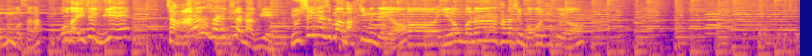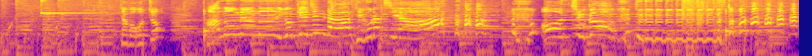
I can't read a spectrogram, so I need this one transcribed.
복은 못하나? 어 나 이제 위에. 자 알아서 잘 해주잖아 위에. 요싱에서만 맡기면 돼요. 어 이런 거는 하나씩 먹어주고요. 자 먹었죠? 안 오면은 이거 깨진다 개구락시야. 어 죽어. 두두두두두두두두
